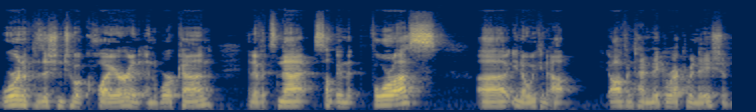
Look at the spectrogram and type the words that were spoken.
we're in a position to acquire and, and work on. And if it's not something that for us uh, you know we can oftentimes make a recommendation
